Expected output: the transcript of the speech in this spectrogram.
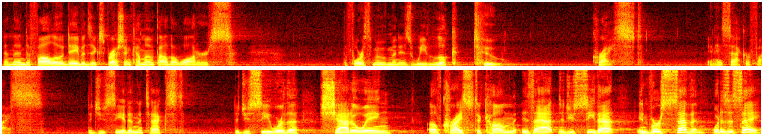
And then to follow David's expression, come up out of the waters. The fourth movement is we look to Christ and his sacrifice. Did you see it in the text? Did you see where the shadowing of Christ to come is at? Did you see that in verse 7? What does it say?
